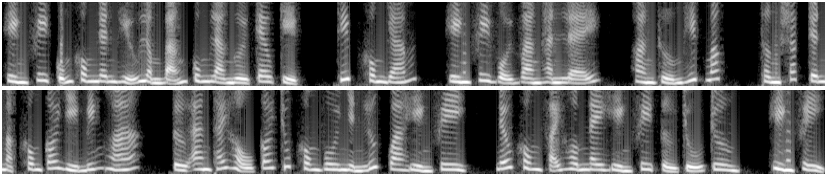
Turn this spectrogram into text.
hiền phi cũng không nên hiểu lầm bản cung là người keo kiệt, thiếp không dám, hiền phi vội vàng hành lễ, hoàng thượng hiếp mắt, thần sắc trên mặt không có gì biến hóa, từ An Thái Hậu có chút không vui nhìn lướt qua hiền phi, nếu không phải hôm nay hiền phi tự chủ trương, hiền phi,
